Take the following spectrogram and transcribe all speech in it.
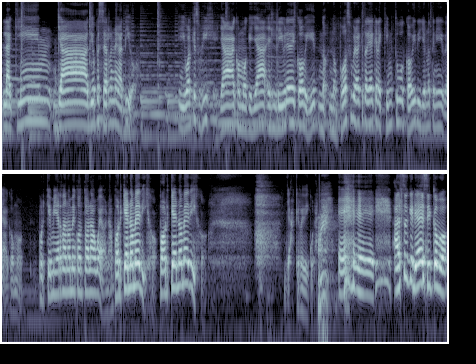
la Kim ya dio PCR negativo. Igual que su hija, ya como que ya es libre de COVID. No, no puedo asegurar que todavía que la Kim tuvo COVID y yo no tenía idea. Como, ¿por qué mierda no me contó la huevona? ¿Por qué no me dijo? ¿Por qué no me dijo? Ya, qué ridícula. Eh, also quería decir como,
